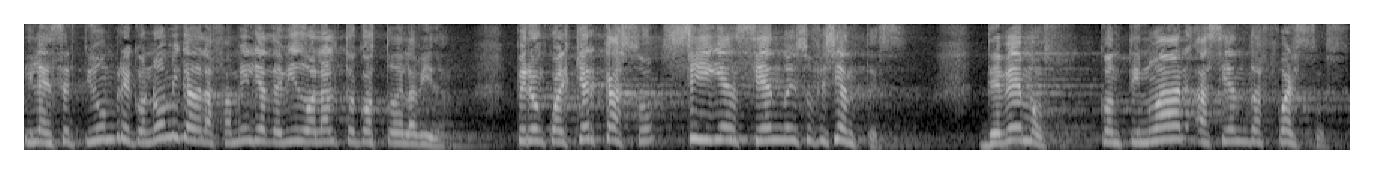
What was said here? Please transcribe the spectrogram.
y la incertidumbre económica de las familias debido al alto costo de la vida. Pero en cualquier caso, siguen siendo insuficientes. Debemos continuar haciendo esfuerzos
